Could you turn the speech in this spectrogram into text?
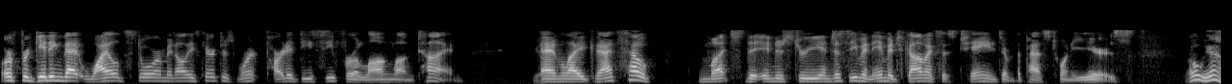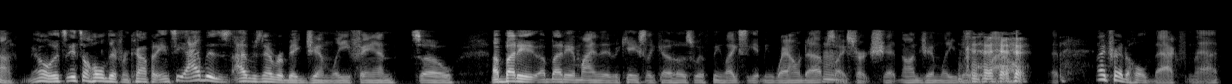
or forgetting that Wildstorm and all these characters weren't part of DC for a long long time. Yeah. And like that's how much the industry and just even Image Comics has changed over the past 20 years. Oh yeah, no, it's it's a whole different company. And see, I was I was never a big Jim Lee fan. So a buddy a buddy of mine that occasionally co-hosts with me likes to get me wound up, so Hmm. I start shitting on Jim Lee really loud. I try to hold back from that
